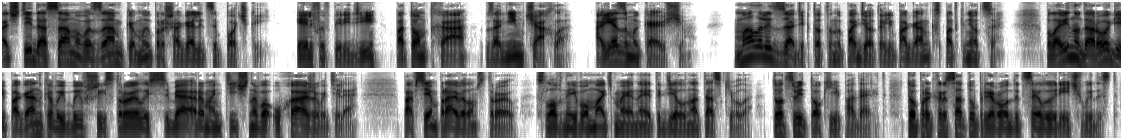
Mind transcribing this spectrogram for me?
Почти до самого замка мы прошагали цепочкой. Эльфы впереди, потом Тха, за ним Чахла, а я замыкающим. Мало ли сзади кто-то нападет или поганка споткнется. Половину дороги поганковый бывший строил из себя романтичного ухаживателя — по всем правилам строил, словно его мать моя на это дело натаскивала. То цветок ей подарит, то про красоту природы целую речь выдаст,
